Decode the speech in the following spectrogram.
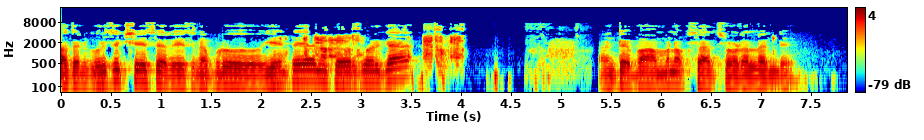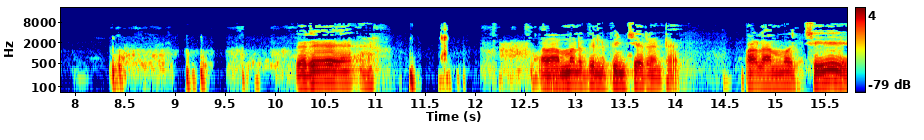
అతని గురిశిక్ష చేశారు. వేసినప్పుడు ఏంటయ్యా నీ కోరిక కోరిక? అంటే మా అమ్మని ఒకసారి చూడాలండి. సరే వాళ్ళ అమ్మను పిలిపించారంట. వాళ్ళ అమ్మ వచ్చి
